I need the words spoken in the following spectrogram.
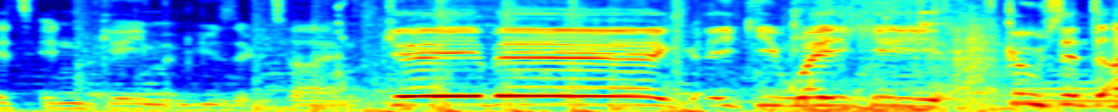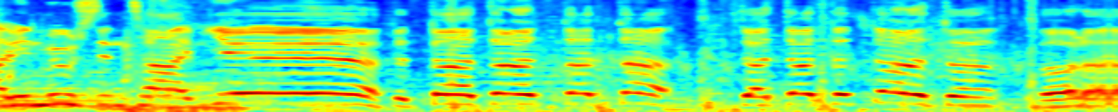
it's in-game music time. Gaming! Wakey wakey! Goose in, I mean moose in time, yeah! Da da da da da! Da da da da da da! Da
